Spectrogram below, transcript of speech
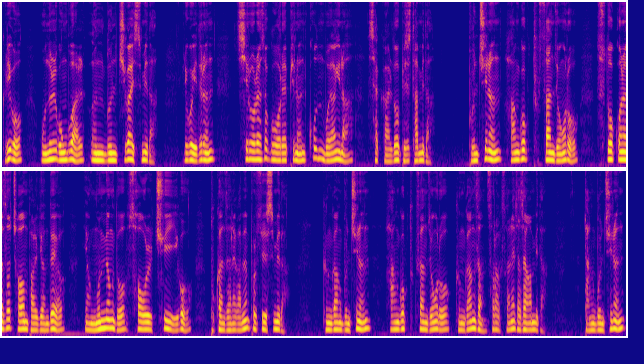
그리고 오늘 공부할 은분취가 있습니다. 그리고 이들은 7월에서 9월에 피는 꽃 모양이나 색깔도 비슷합니다. 분취는 한국 특산종으로 수도권에서 처음 발견되어 영문명도 서울취이고 북한산에 가면 볼 수 있습니다. 금강분취는 한국 특산종으로 금강산, 설악산에 자생합니다. 당분취는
